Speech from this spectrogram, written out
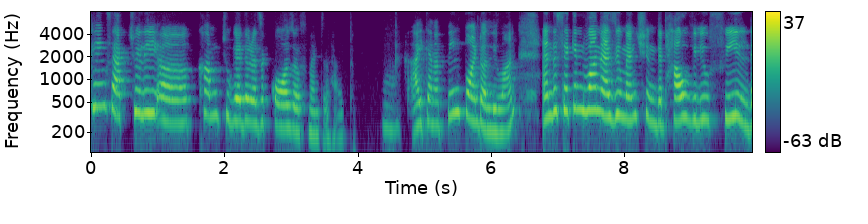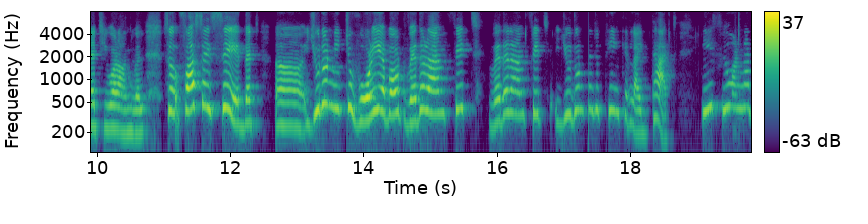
things actually uh, come together as a cause of mental health. Yeah. I cannot pinpoint only one. And the second one, as you mentioned, that how will you feel that you are unwell? So first, I say that uh, you don't need to worry about whether I am fit, whether I am fit. You don't need to think like that. If you are not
